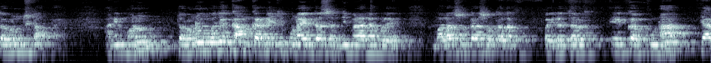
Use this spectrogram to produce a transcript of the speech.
तरुण स्टाफ आहे. आणि म्हणून तरुणांमध्ये काम करण्याची पुन्हा एकदा संधी मिळाल्यामुळे मला सुद्धा स्वतःला पहिलं तर एक पुन्हा त्या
